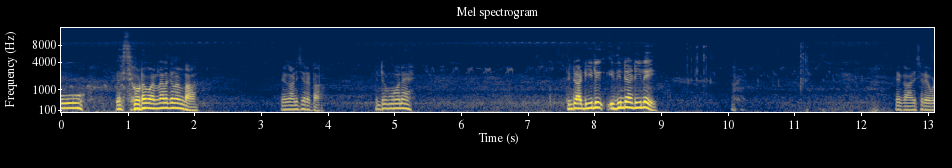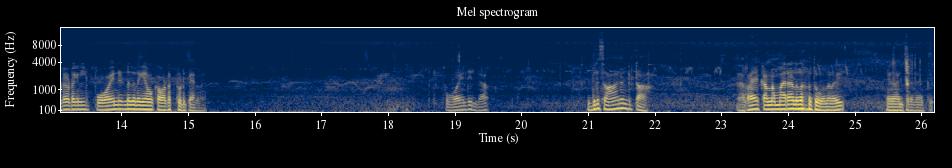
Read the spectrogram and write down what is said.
ഓ ഇവിടെ വെള്ളം ഇളക്കണണ്ട ഞാൻ കാണിച്ചു തരട്ടാ. എന്റെ മോനെ. ഇതിന്റെ അടിയിൽ ഇതിന്റെ അടിയിലേ. ഞാൻ കാണിച്ചു തരാം. എവിടെ എവിടെയെങ്കിലും പോയിന്റ് ഉണ്ടെന്നുണ്ടെങ്കിൽ നമുക്ക് അവിടെ ഇട്ട് കൊടുക്കാമായിരുന്നു പോയിന്റ് ഇല്ല. ഇതിൽ സാധനം ഉണ്ട് കേട്ടാ നിറയെ കണ്ണന്മാരാണെന്നാണ് തോന്നുന്നത് ഞാൻ കാണിച്ചു തരാം നിങ്ങൾക്ക്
